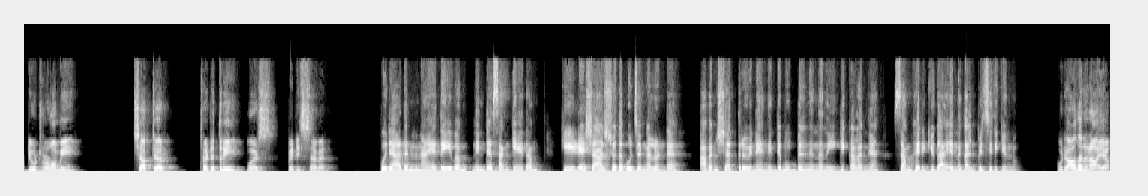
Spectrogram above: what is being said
Deuteronomy chapter thirty three verse twenty seven പുരാതനനായ ദൈവം നിന്റെ സങ്കേതം കീഴെ ശാശ്വത ഭുജങ്ങളുണ്ട്. അവൻ ശത്രുവിനെ നിന്റെ മുമ്പിൽ നിന്ന് നീക്കിക്കളഞ്ഞ് സംഹരിക്കുക എന്ന് കൽപ്പിച്ചിരിക്കുന്നു. പുരാതനനായ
